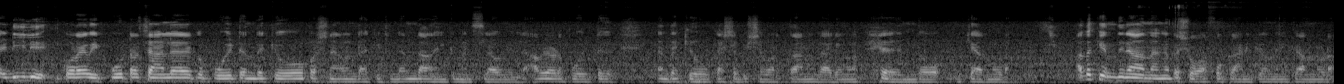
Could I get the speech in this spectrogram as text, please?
അടിയിൽ കുറേ റിപ്പോർട്ടർ ചാനലുകാരൊക്കെ പോയിട്ട് എന്തൊക്കെയോ പ്രശ്നങ്ങൾ ഉണ്ടാക്കിയിട്ടുണ്ട്. എന്താണെന്ന് എനിക്ക് മനസ്സിലാവുന്നില്ല. അവരവിടെ പോയിട്ട് എന്തൊക്കെയോ കശപിശ വർത്താനം കാര്യങ്ങളൊക്കെ എന്തോ എനിക്ക് അറിഞ്ഞൂടാ. അതൊക്കെ എന്തിനാണെന്ന് അങ്ങനത്തെ ഷോ ഓഫ് കാണിക്കണമെന്ന് എനിക്ക് അറിഞ്ഞൂടാ.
